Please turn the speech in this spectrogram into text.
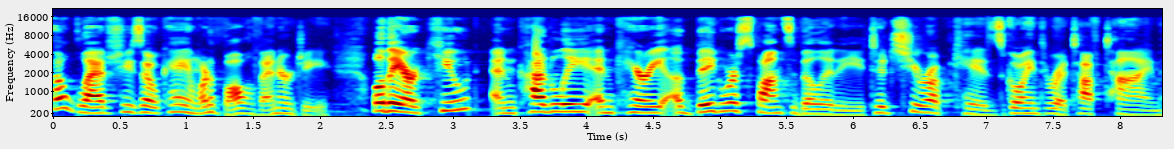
So glad she's okay and what a ball of energy. Well, they are cute and cuddly and carry a big responsibility to cheer up kids going through a tough time.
